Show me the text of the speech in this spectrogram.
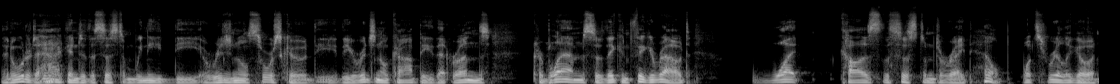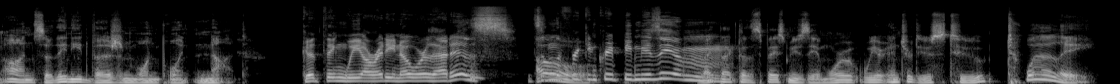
in order to Mhm. hack into the system, we need the original source code, the the original copy that runs Kerblam, so they can figure out what caused the system to write help. What's really going on? So they need version 1. Point not. Good thing we already know where that is. It's in the Oh. freaking creepy museum. Right back to the Space Museum, where we are introduced to Twirly,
